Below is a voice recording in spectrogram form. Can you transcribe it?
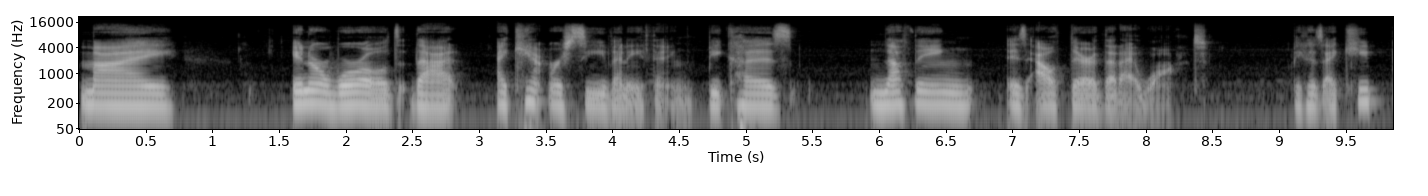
my inner world that I can't receive anything because nothing is out there that I want. Because I keep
